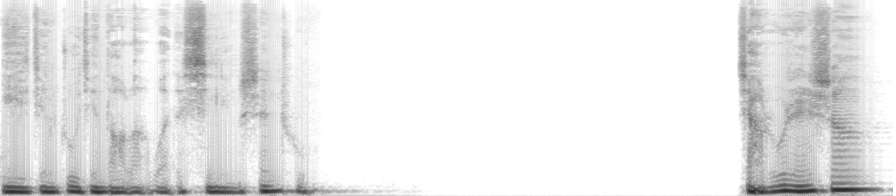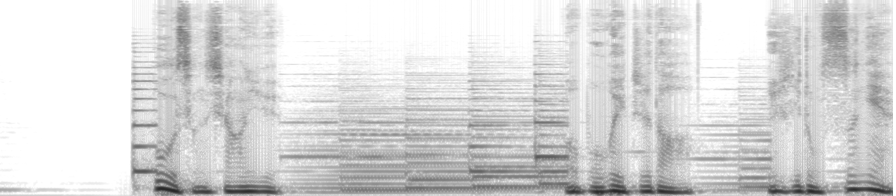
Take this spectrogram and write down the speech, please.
你已经住进到了我的心灵深处。假如人生不曾相遇，不会知道有一种思念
